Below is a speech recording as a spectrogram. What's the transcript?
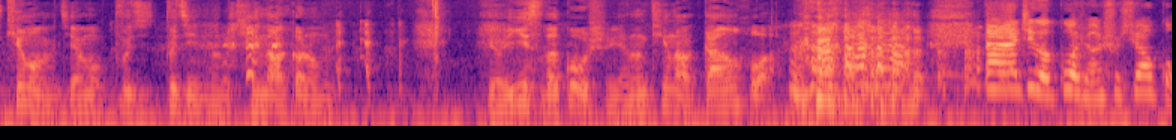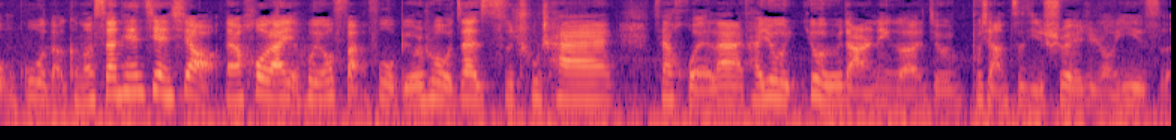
听我们节目，不不仅能听到各种。有意思的故事也能听到干货。当然，这个过程是需要巩固的，可能三天见效，但后来也会有反复。比如说，我再次出差再回来，他又又有点那个，就不想自己睡这种意思。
